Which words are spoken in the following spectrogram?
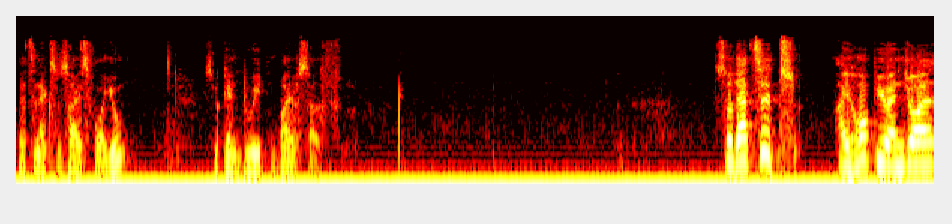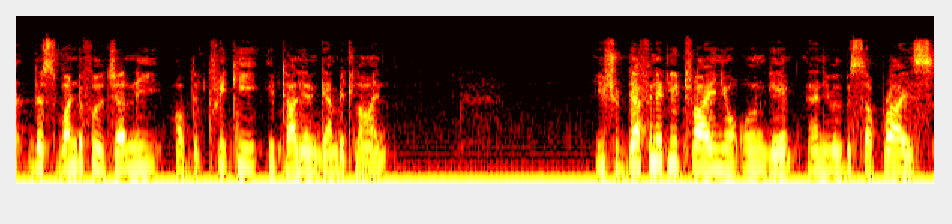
that's an exercise for you, so you can do it by yourself. So that's it. I hope you enjoy this wonderful journey of the tricky Italian gambit line. You should definitely try in your own game and you will be surprised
